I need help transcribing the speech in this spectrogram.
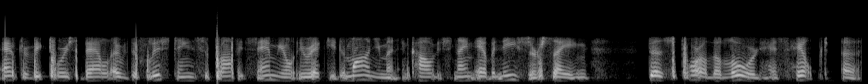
After a victorious battle over the Philistines, the prophet Samuel erected a monument and called its name Ebenezer, saying, "Thus far the Lord has helped us."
